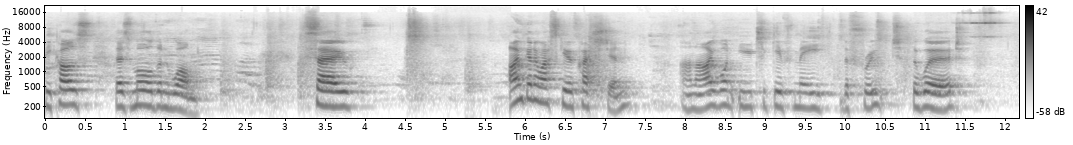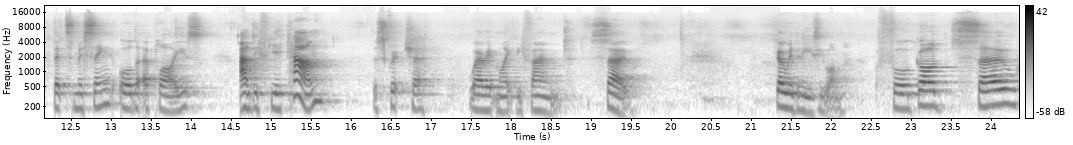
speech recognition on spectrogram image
because there's more than one. So, I'm going to ask you a question, and I want you to give me the fruit, the word that's missing or that applies and if you can, the scripture where it might be found. So, go with an easy one. For God so,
